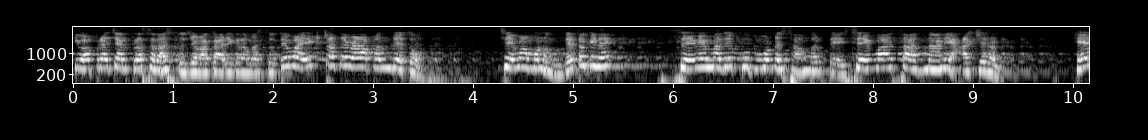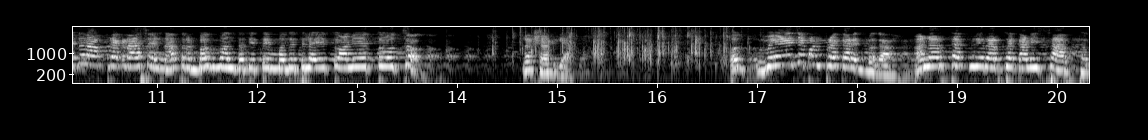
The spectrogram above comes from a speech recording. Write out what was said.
किंवा प्रचार प्रसार असतो जेव्हा कार्यक्रम असतो तेव्हा एक्स्ट्राचा वेळ आपण देतो. सेवा म्हणून देतो की नाही? सेवेमध्ये खूप मोठं सामर्थ्य आहे. सेवा साधना आणि आचरण. हे जर आपल्याकडे असेल ना तर भगवंत तिथे मदतीला येतो आणि येतोच. लक्षात घ्या. वेळेचे पण प्रकार आहेत बघा. अनर्थक निरर्थक आणि सार्थक.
